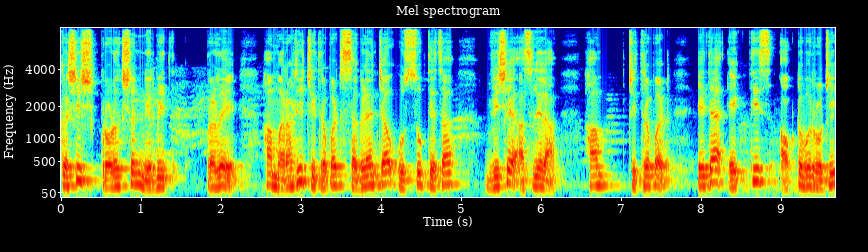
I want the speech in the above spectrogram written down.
कशिश प्रोडक्शन निर्मित प्रलय हा मराठी चित्रपट सगळ्यांच्या उत्सुकतेचा विषय असलेला हा चित्रपट येत्या एकतीस ऑक्टोबर रोजी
